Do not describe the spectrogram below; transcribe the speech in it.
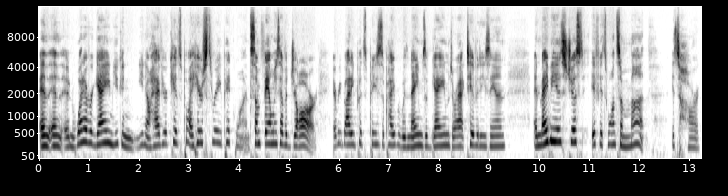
And, and, and whatever game you can, you know, have your kids play. Here's three, pick one. Some families have a jar. Everybody puts pieces of paper with names of games or activities in. And maybe it's just, if it's once a month, it's hard,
